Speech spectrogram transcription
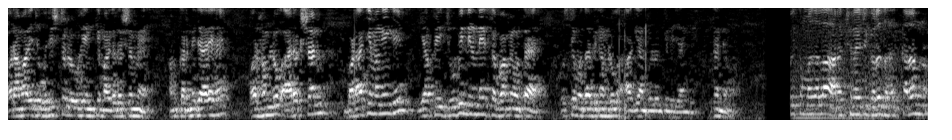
और हमारे जो वरिष्ठ लोग हैं, इनके मार्गदर्शन में हम करने जा रहे हैं और हम लोग आरक्षण बढ़ा के मांगेंगे या फिर जो भी निर्णय सभा में होता है, उसके मुताबिक हम लोग आगे आंदोलन के लिए जाएँगे। धन्यवाद। कोळी समाजाला आरक्षणाची गरज आहे? कारण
